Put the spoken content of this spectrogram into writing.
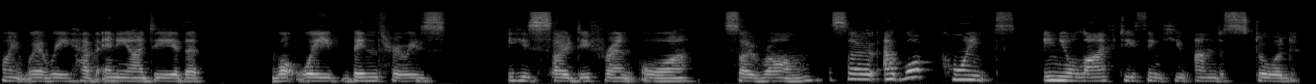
point where we have any idea that what we've been through is is so different or so wrong. So at what point in your life do you think you understood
